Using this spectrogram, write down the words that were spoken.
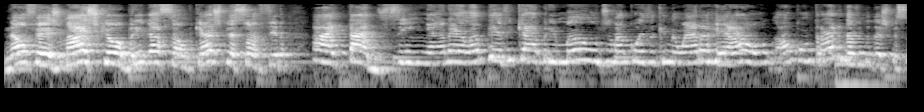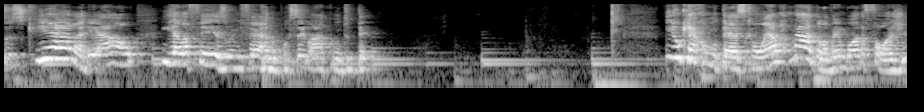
Não fez mais que obrigação, porque as pessoas viram, ai, tadinha, né? Ela teve que abrir mão de uma coisa que não era real, ao contrário da vida das pessoas que era real, e ela fez o inferno por sei lá quanto tempo. Que acontece com ela? Nada, ela vai embora, foge,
